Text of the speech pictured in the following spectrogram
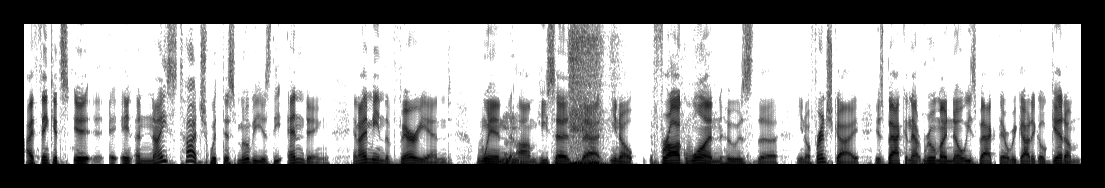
I think it's a nice touch with this movie is the ending, and I mean the very end when Mm-hmm. um, he says that you know Frog One, who is the you know French guy, is back in that room. I know he's back there. We got to go get him,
